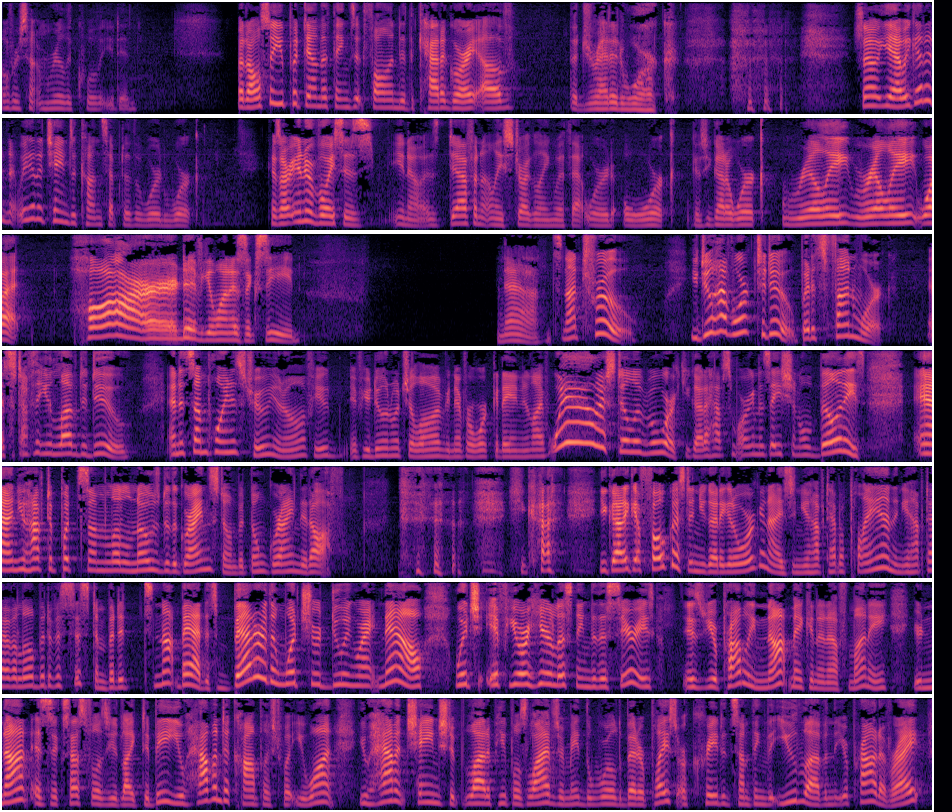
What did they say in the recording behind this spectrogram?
over something really cool that you did. But also, you put down the things that fall into the category of the dreaded work. so yeah, we gotta we gotta change the concept of the word work because our inner voice is you know is definitely struggling with that word work because you got to work really, really what hard if you want to succeed. Nah, it's not true. You do have work to do, but it's fun work. It's stuff that you love to do. And at some point, it's true. You know, if you if you're doing what you love, you never work a day in your life. Well, there's still a bit of work. You got to have some organizational abilities, and you have to put some little nose to the grindstone, but don't grind it off. you got you got to get focused and you got to get organized and you have to have a plan and you have to have a little bit of a system but it's not bad it's better than what you're doing right now which if you're here listening to this series is you're probably not making enough money. You're not as successful as you'd like to be. You haven't accomplished what you want. You haven't changed a lot of people's lives or made the world a better place or created something that you love and that you're proud of, right?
